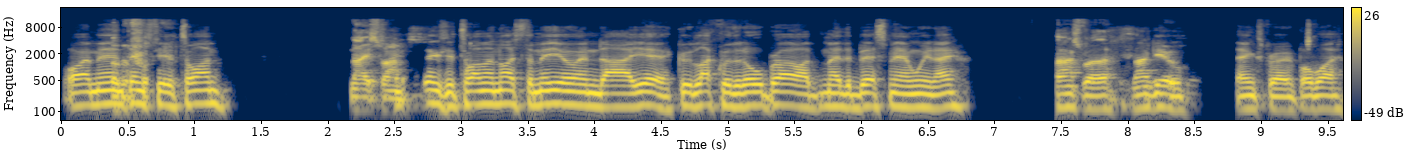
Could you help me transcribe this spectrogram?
All right, man. Thanks for your time. Nice one. Thanks for your time, man. Nice to meet you. And uh, yeah, good luck with it all, bro. I made the best man win, eh? Thanks, brother. Thank you. Thanks, bro. Bye bye.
